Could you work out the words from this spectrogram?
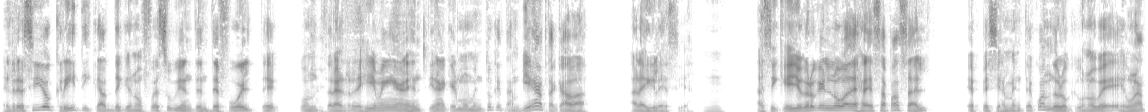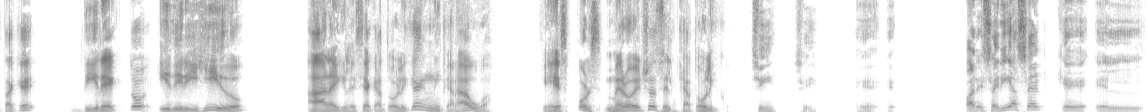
él recibió críticas de que no fue suficientemente fuerte contra el régimen en Argentina en aquel momento, que también atacaba a la iglesia. Así que yo creo que él no va a dejar esa pasar, especialmente cuando lo que uno ve es un ataque directo y dirigido a la iglesia católica en Nicaragua, que es por mero hecho de ser católico. Sí, sí. Eh, eh, parecería ser que el-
